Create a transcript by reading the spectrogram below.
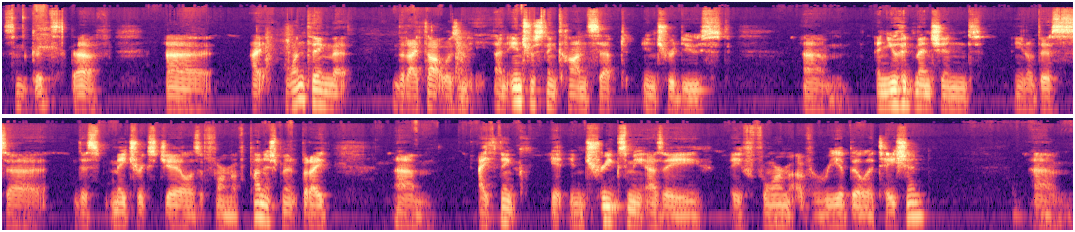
some good stuff. Uh, I one thing that that I thought was an, an interesting concept introduced, um, and you had mentioned, you know, this uh, this matrix jail as a form of punishment, but I um, I think it intrigues me as a a form of rehabilitation, um,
